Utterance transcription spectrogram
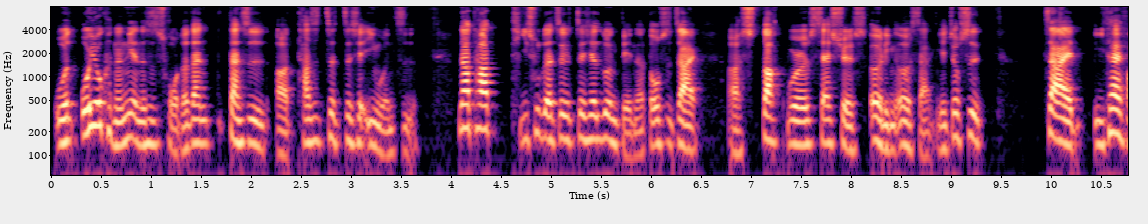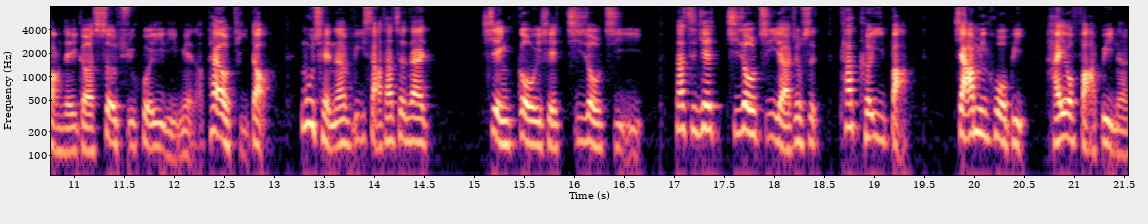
我我有可能念的是错的，但但是呃，他是这这些英文字。那他提出的这这些论点呢，都是在呃 Stockworth Sessions 二零二三，也就是在以太坊的一个社区会议里面啊，他有提到，目前呢，Visa 它正在建构一些肌肉记忆。那这些肌肉记忆啊，就是它可以把加密货币还有法币呢，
